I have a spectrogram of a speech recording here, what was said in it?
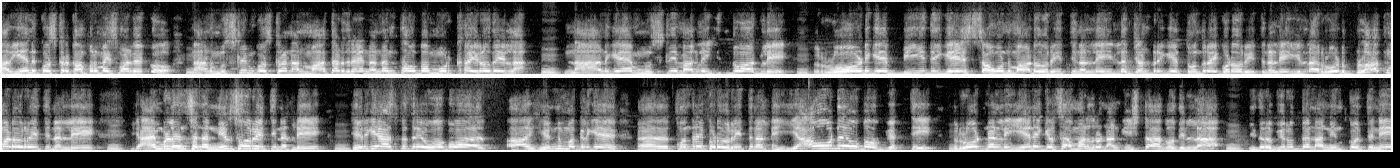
ನಾವು ಏನಕ್ಕೋಸ್ಕರ ಕಾಂಪ್ರಮೈಸ್ ಮಾಡ್ಬೇಕು? ನಾನು ಮುಸ್ಲಿಂಗೋಸ್ಕರ ನಾನು ಮಾತಾಡಿದ್ರೆ ನನ್ನಂತ ಒಬ್ಬ ಮೂರ್ಖ ಇರೋದೇ ಇಲ್ಲ. ನನಗೆ ಮುಸ್ಲಿಂ ಆಗ್ಲಿ ಹಿಂದೂ ಆಗ್ಲಿ ರೋಡ್ಗೆ ಬೀದಿಗೆ ಸೌಂಡ್ ಮಾಡೋ ರೀತಿನಲ್ಲಿ ಇಲ್ಲ ಜನರಿಗೆ ತೊಂದರೆ ಕೊಡೋ ರೀತಿನಲ್ಲಿ ಇಲ್ಲ ರೋಡ್ ಬ್ಲಾಕ್ ಮಾಡೋ ರೀತಿನಲ್ಲಿ ಆಂಬ್ಯುಲೆನ್ಸ್ ಅನ್ನ ನಿಲ್ಸೋ ರೀತಿನಲ್ಲಿ ಹೆರಿಗೆ ಆಸ್ಪತ್ರೆ ಹೋಗುವ ಹೆಣ್ಣು ಮಗಳಿಗೆ ತೊಂದರೆ ಕೊಡೋ ರೀತಿನಲ್ಲಿ ಯಾವುದೇ ಒಬ್ಬ ವ್ಯಕ್ತಿ ರೋಡ್ನಲ್ಲಿ ಏನೇ ಕೆಲಸ ಮಾಡಿದ್ರು ನನ್ಗೆ ಇಷ್ಟ ಆಗೋದಿಲ್ಲ. ಇದರ ವಿರುದ್ಧ ನಾನು ನಿಂತ್ಕೊಳ್ತೀನಿ.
